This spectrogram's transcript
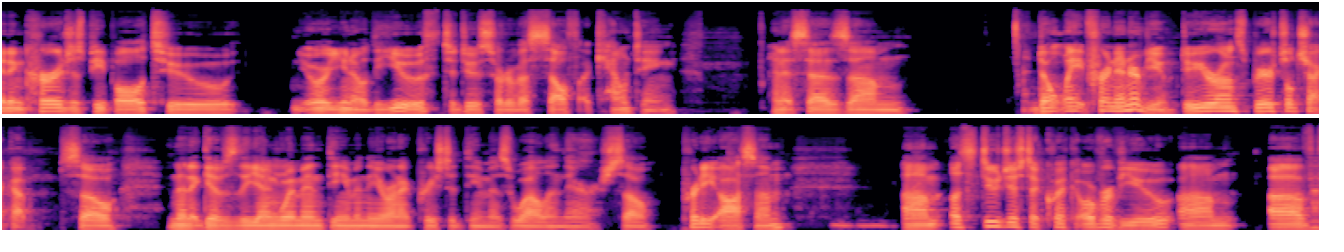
it encourages people to, or you know, the youth to do sort of a self accounting, and it says, um, "Don't wait for an interview. Do your own spiritual checkup." So, and then it gives the young women theme and the Aaronic priesthood theme as well in there. So, pretty awesome. Um, let's do just a quick overview um, of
